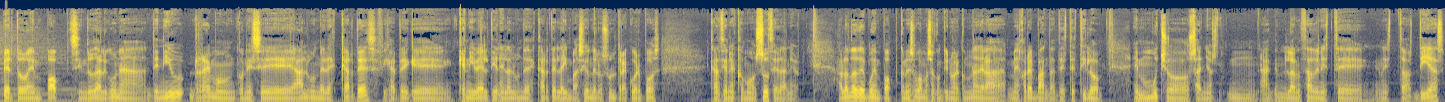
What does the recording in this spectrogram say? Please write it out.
experto en pop, sin duda alguna, The New Raymond con ese álbum de Descartes. Fíjate que, qué nivel tiene el álbum de Descartes, la invasión de los ultracuerpos, canciones como Sucedáneos. Hablando de buen pop, con eso vamos a continuar con una de las mejores bandas de este estilo en muchos años. Mm, Han lanzado en, este, en estos días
